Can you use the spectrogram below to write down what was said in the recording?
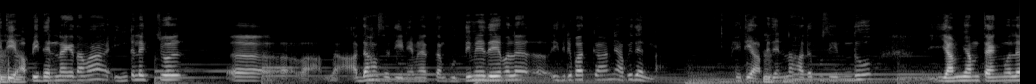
ඉති අපි දෙන්නගේ තමා ඉන්ටලෙක්චුවල් අදහස තියනෙම නැත්තම් බුද්ධිමේ දේවල ඉදිරිපත් කාන්නේ අපි දෙන්න හිති අපි දෙන්න හදපු සින්දු යම් යම් තැන්වල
